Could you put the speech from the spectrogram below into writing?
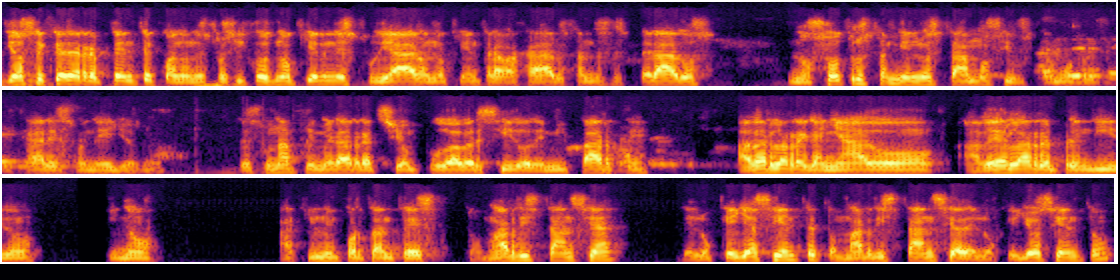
Yo sé que de repente cuando nuestros hijos no quieren estudiar o no quieren trabajar o están desesperados, nosotros también lo estamos y buscamos reflejar eso en ellos, ¿no? Entonces, una primera reacción pudo haber sido de mi parte haberla regañado, haberla reprendido, y no. Aquí lo importante es tomar distancia de lo que ella siente, tomar distancia de lo que yo siento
